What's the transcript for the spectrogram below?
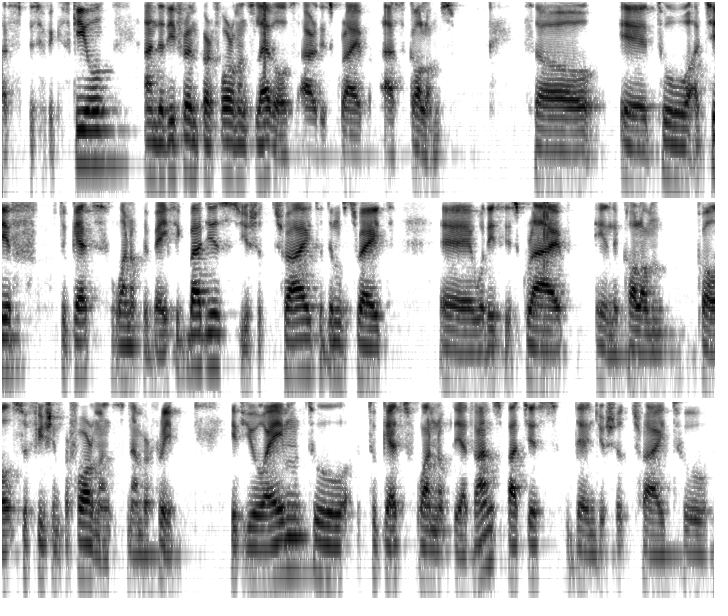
a specific skill and the different performance levels are described as columns. So uh, to achieve, to get one of the basic badges, you should try to demonstrate uh, what is described in the column called sufficient performance, number three. If you aim to, to get one of the advanced badges, then you should try to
